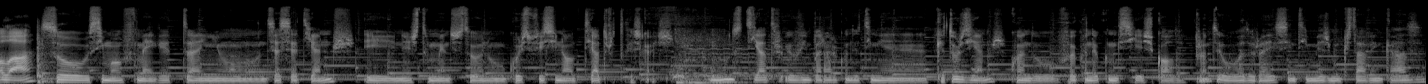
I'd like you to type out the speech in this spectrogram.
Olá, sou o Simão Fomega, tenho 17 anos e neste momento estou no curso profissional de teatro de Cascais. O mundo de teatro eu vim parar quando eu tinha 14 anos, quando foi quando eu conheci a escola. Pronto, eu adorei, senti mesmo que estava em casa,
